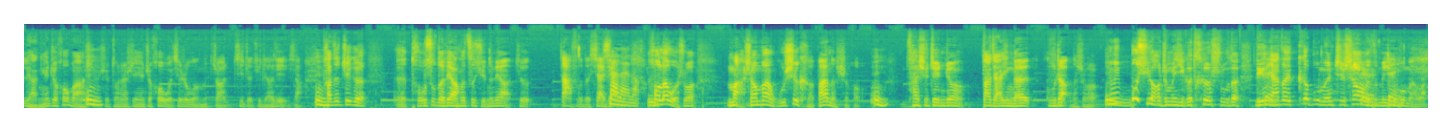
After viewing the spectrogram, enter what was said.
两年之后吧，嗯是是多长时间之后？我其实我们找记者去了解一下，他的这个呃投诉的量和咨询的量就大幅的下降下来了嗯后来我说，马上办无事可办的时候，嗯，才是真正大家应该鼓掌的时候，因为不需要这么一个特殊的凌驾在各部门之上的这么一个部门了。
